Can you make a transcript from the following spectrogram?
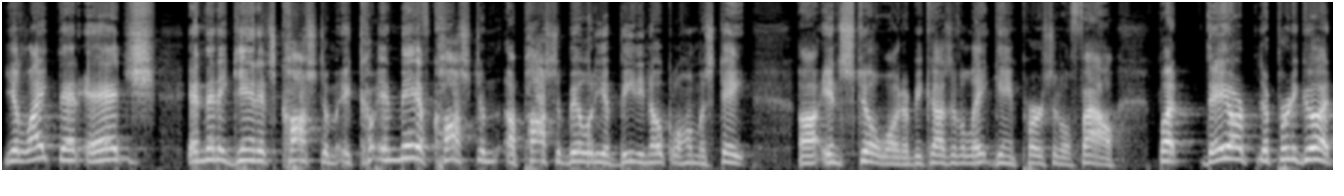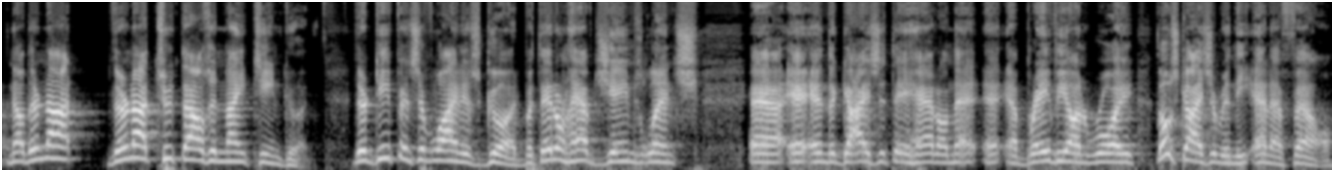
you like that edge and then again, it's cost them. It, it may have cost them a possibility of beating Oklahoma State uh, in Stillwater because of a late game personal foul. But they are they're pretty good. Now they're not they're not 2019 good. Their defensive line is good, but they don't have James Lynch. Uh, and, the guys that they had on that, uh, Bravvion Roy, those guys are in the NFL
